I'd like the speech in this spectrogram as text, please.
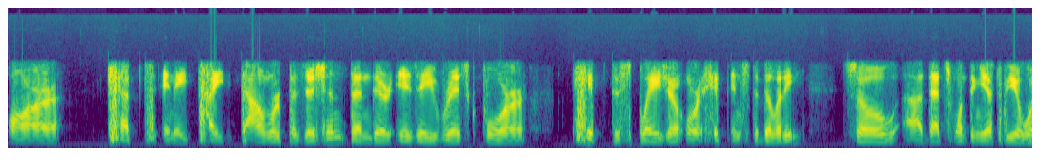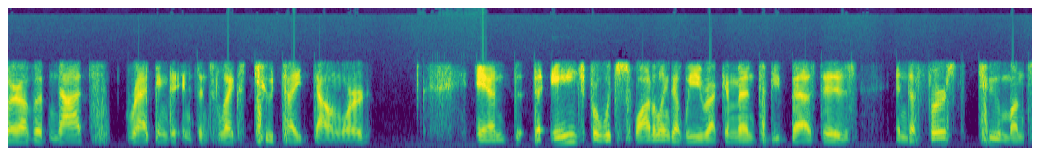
are kept in a tight downward position, then there is a risk for hip dysplasia or hip instability. So uh, that's one thing you have to be aware of of not wrapping the infant's legs too tight downward. And the age for which swaddling that we recommend to be best is in the first two months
